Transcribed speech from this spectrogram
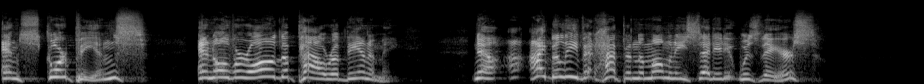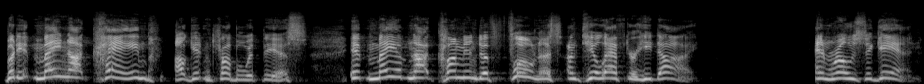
and scorpions and over all the power of the enemy. Now, I believe it happened the moment he said it, it was theirs, but it may not came, I'll get in trouble with this, it may have not come into fullness until after he died and rose again.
